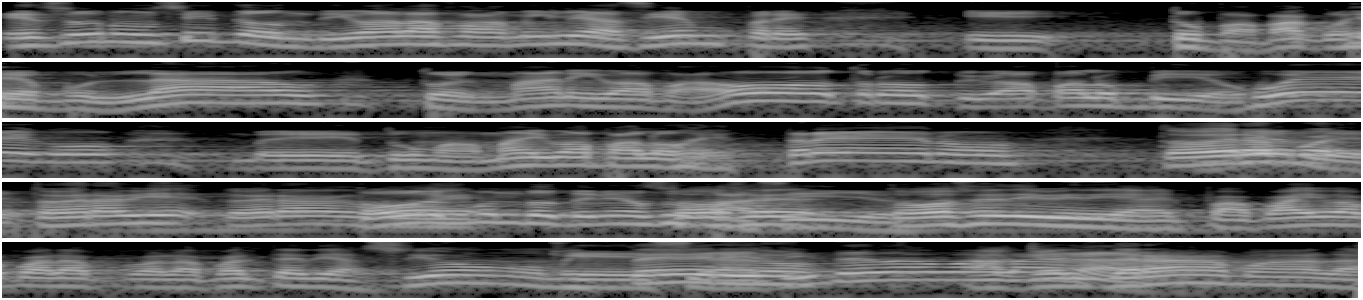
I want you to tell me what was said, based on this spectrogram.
eso era un sitio donde iba la familia siempre y tu papá cogía por un lado, tu hermana iba para otro, tú ibas para los videojuegos, eh, tu mamá iba para los estrenos. Todo era, pues, todo era todo era Todo el mundo tenía su todo se- pasillo. todo se dividía. El papá iba para, para la parte de acción o Que si a misterio, ti te daba la aquel drama, la,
